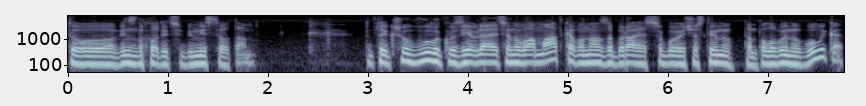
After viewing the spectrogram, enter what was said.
то він знаходить собі місце отам. Тобто, якщо в вулику з'являється нова матка, вона забирає з собою частину, там половину вулика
